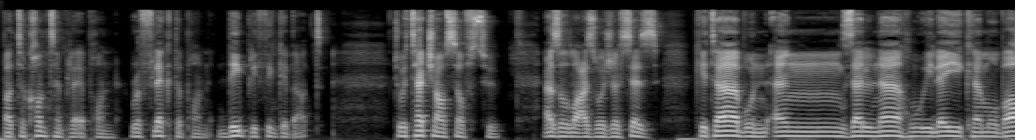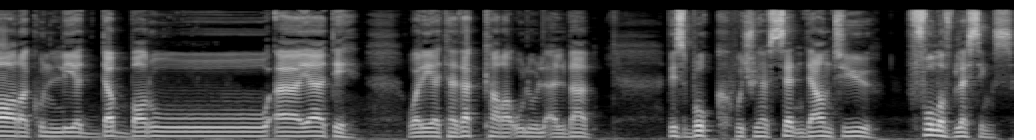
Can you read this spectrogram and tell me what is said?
but to contemplate upon, reflect upon, deeply think about, to attach ourselves to. As Allah Azza wa Jal says, كتاب أنزلناه إليك مبارك ليدبروا آياته وَلِيَتَذَكَّرَ أُولُو الْأَلْبَابِ This book which we have sent down to you, full of blessings,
